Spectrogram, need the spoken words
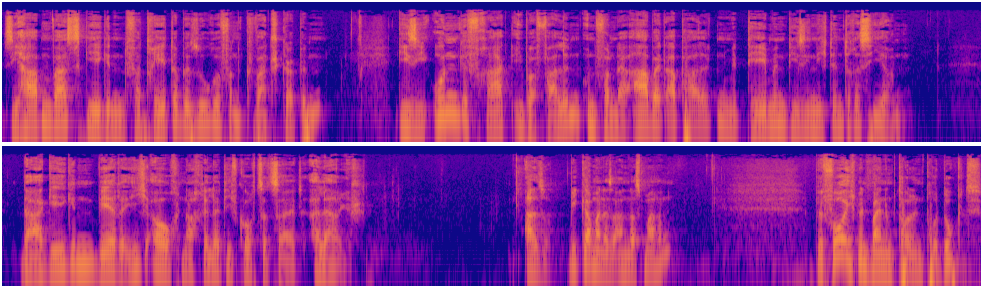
sie haben was gegen Vertreterbesuche von Quatschköppen, die sie ungefragt überfallen und von der Arbeit abhalten mit Themen, die sie nicht interessieren. Dagegen wäre ich auch nach relativ kurzer Zeit allergisch. Also, wie kann man das anders machen? Bevor ich mit meinem tollen Produkt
